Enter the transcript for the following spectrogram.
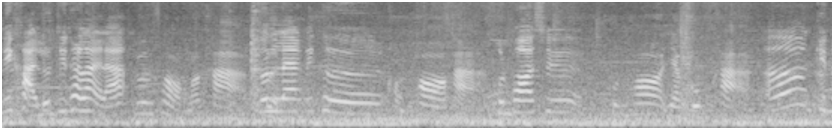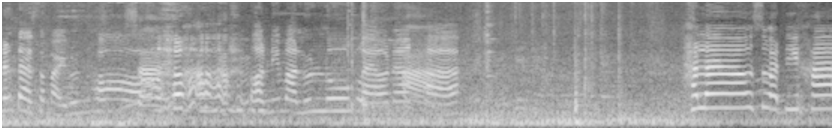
นี่ขายรุ่นที่เท่าไหร่ละรุ่น2แล้วค่ะ รุ่นแรกนี่คือของพ่อค่ะ คุณพ่อชื่อ คุณพ่อยากุบค่ะอ่ากินตั้งแต่สมัยรุ่นพ่อ ใช่ค่ะตอนนี้มารุ่นลูกแล้วนะคะค่ะฮัลโหลส วัสดีค่ะ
